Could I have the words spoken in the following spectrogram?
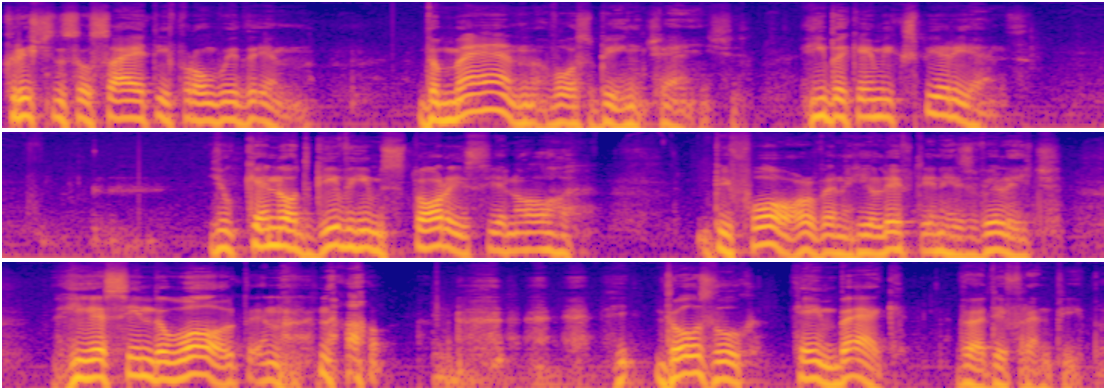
Christian society from within. The man was being changed. He became experienced. You cannot give him stories, you know, before when he lived in his village. He has seen the world, and now those who came back were different people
